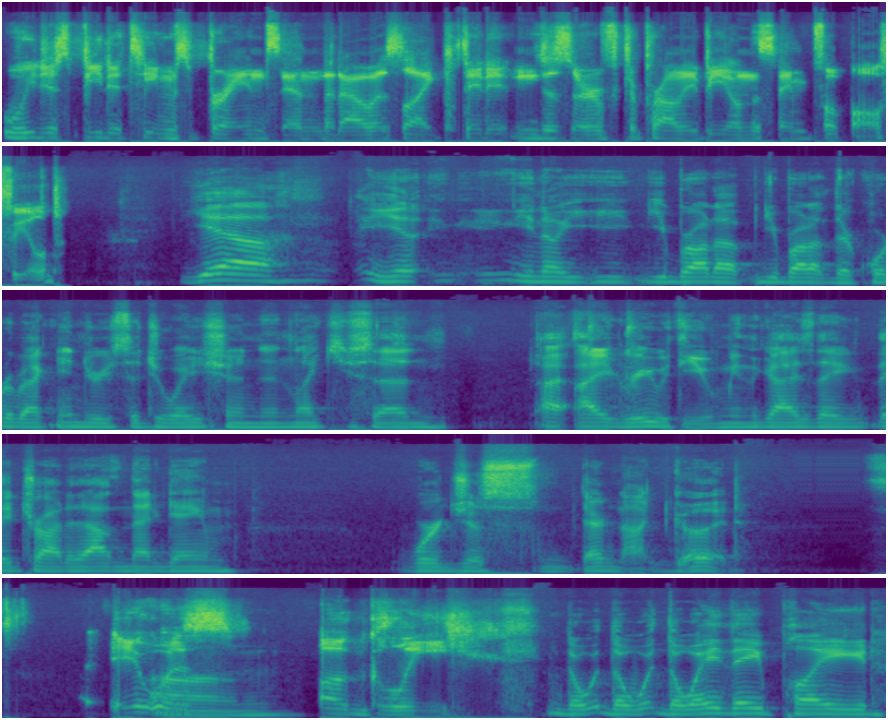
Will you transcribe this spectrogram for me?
we just beat a team's brains in that I was like they didn't deserve to probably be on the same football field. Yeah, you, you know, you, you brought up you brought up their quarterback injury situation, and like you said, I, I agree with you. I mean, the guys they they tried it out in that game were just they're not good. It was Um, ugly. the the the way they played,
